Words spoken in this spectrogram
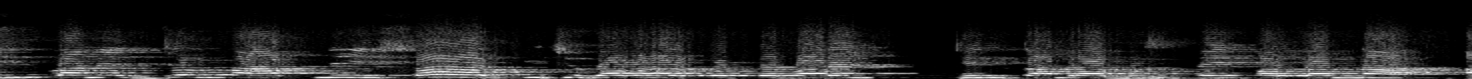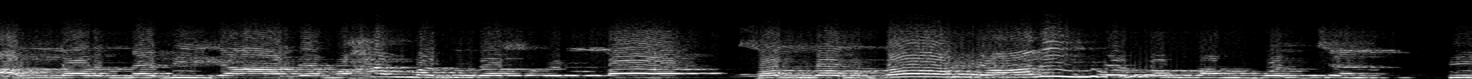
ইসলামের জন্য আপনি সব কিছু ব্যবহার করতে পারেন। কিন্তু আমরা বুঝতেই পারলাম না, আল্লাহর নবী জানাবে মুহাম্মদ রাসূলুল্লাহ সাল্লাল্লাহু আলাইহি ওয়াসাল্লাম বলছেন, ফি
